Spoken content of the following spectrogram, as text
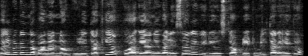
बेल बटन दबाना ना भूलें ताकि आपको आगे आने वाले सारे वीडियोज़ का अपडेट मिलता रहेगा।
